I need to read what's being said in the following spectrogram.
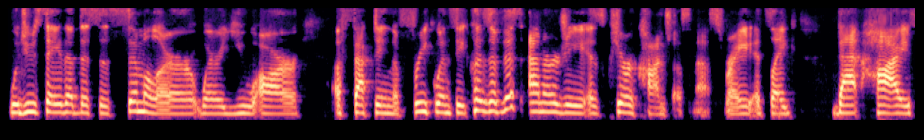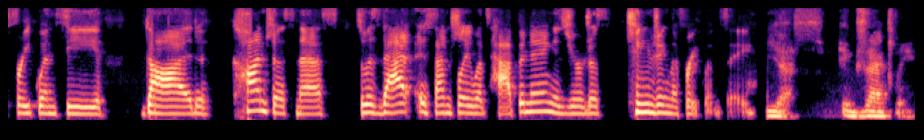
would you say that this is similar where you are affecting the frequency? Because if this energy is pure consciousness, right? It's like that high frequency God consciousness. So is that essentially what's happening is you're just changing the frequency? Yes, exactly.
